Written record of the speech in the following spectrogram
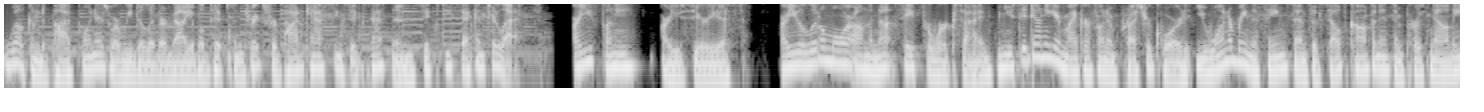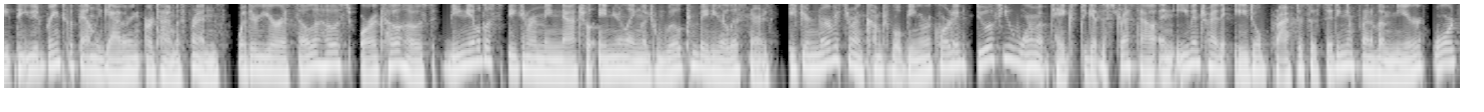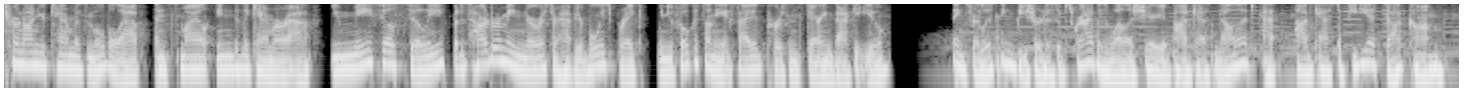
Welcome to Pod Pointers, where we deliver valuable tips and tricks for podcasting success in 60 seconds or less. Are you funny? Are you serious? Are you a little more on the not safe for work side? When you sit down at your microphone and press record, you want to bring the same sense of self confidence and personality that you would bring to a family gathering or time with friends. Whether you're a solo host or a co host, being able to speak and remain natural in your language will convey to your listeners. If you're nervous or uncomfortable being recorded, do a few warm up takes to get the stress out and even try the age old practice of sitting in front of a mirror or turn on your camera's mobile app and smile into the camera app. You may feel silly, but it's hard to remain nervous or have your voice break when you focus on the excited person staring back at you. Thanks for listening. Be sure to subscribe as well as share your podcast knowledge at podcastopedia.com.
